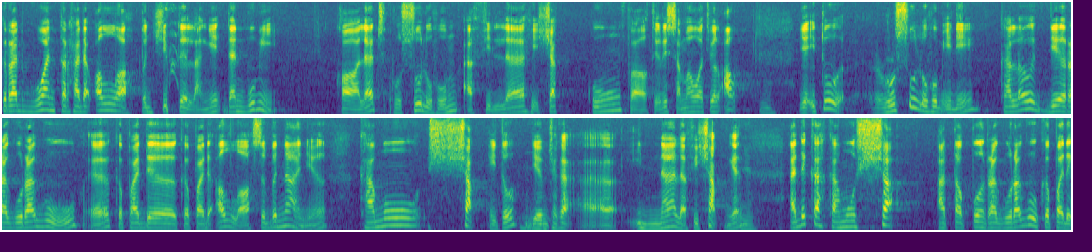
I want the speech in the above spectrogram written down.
keraguan terhadap Allah pencipta langit dan bumi qalat rusuluhum afillahi syakkum fatiris samawati wal ard hmm. Iaitu rusuluhum ini kalau dia ragu-ragu eh, kepada kepada Allah sebenarnya kamu syak itu hmm. dia bercakap uh, inna la fi syak kan yeah. adakah kamu syak ataupun ragu-ragu kepada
